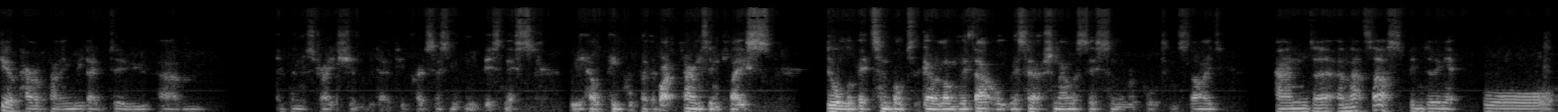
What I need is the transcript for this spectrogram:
pure paraplanning. We don't do um, administration, we don't do processing of new business. We help people put the right plans in place do all the bits and bobs that go along with that, all the research analysis and the reporting side. And uh, and that's us. Been doing it for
